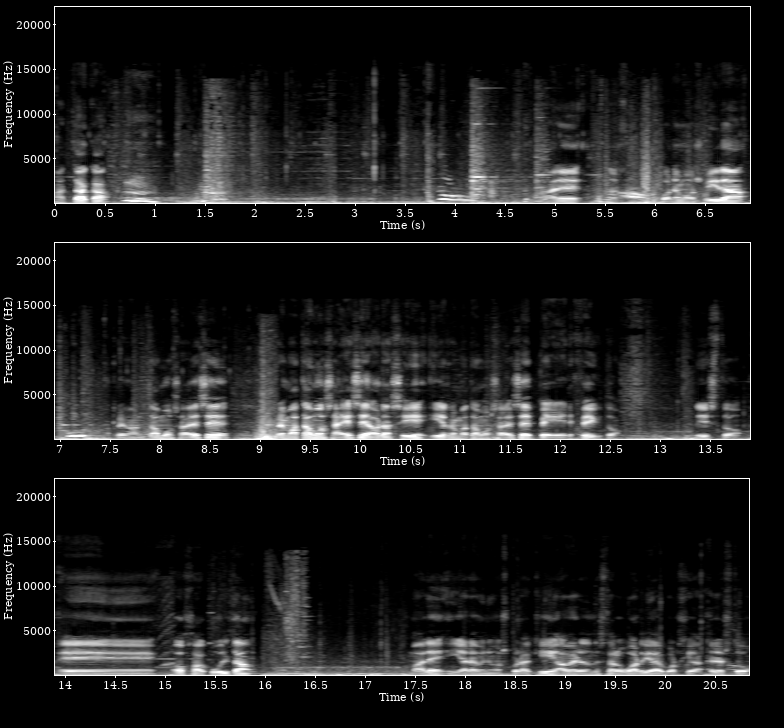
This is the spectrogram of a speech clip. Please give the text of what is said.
Ataca. Vale, nos ponemos vida. Rematamos a ese. Rematamos a ese, ahora sí. Y rematamos a ese. Perfecto. Listo. Eh, hoja oculta. Vale, y ahora venimos por aquí. A ver, ¿dónde está el guardia de Borgia? Eres tú.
